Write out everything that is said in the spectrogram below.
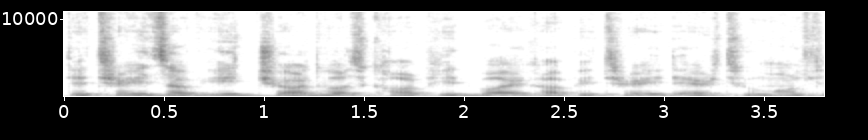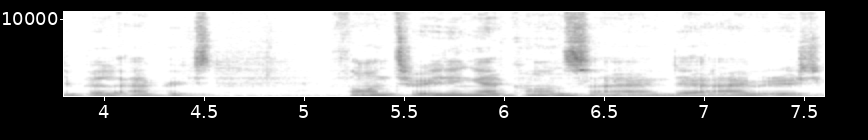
The trades of each chart was copied by a copy trader to multiple Apex fund trading accounts and the average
